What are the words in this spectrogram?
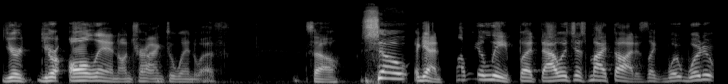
you're you're all in on trying to win with. So So again, probably a leap, but that was just my thought. It's like what what are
